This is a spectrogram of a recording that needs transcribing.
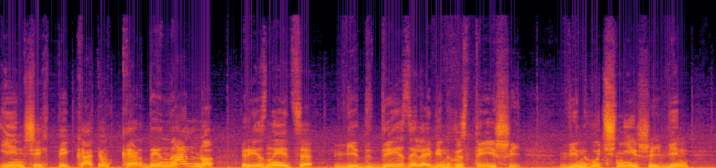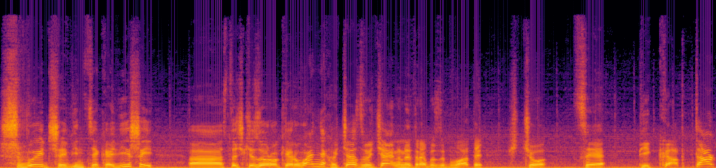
інших пікапів. Кардинально різниця від дизеля. Він гостріший, він гучніший, він швидший, він цікавіший а, з точки зору керування. Хоча, звичайно, не треба забувати, що це пікап. Так,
